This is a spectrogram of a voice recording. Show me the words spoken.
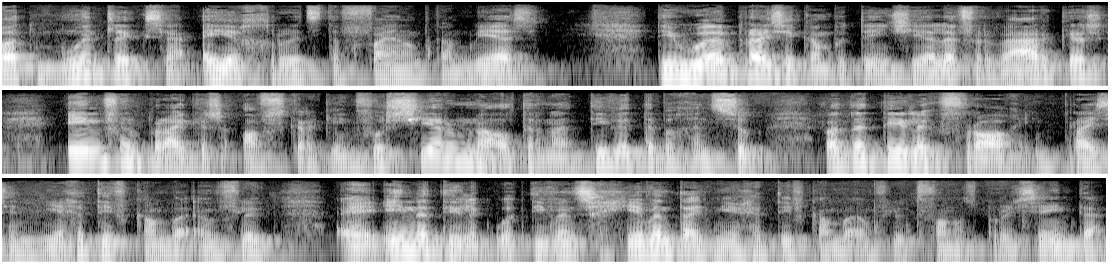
wat moontlik sy eie grootste vyand kan wees. Die hoë pryse kan potensiële verwerkers en verbruikers afskrik en forceer om na alternatiewe te begin soek wat natuurlik vraag en pryse negatief kan beïnvloed eh, en natuurlik ook die winsgewendheid negatief kan beïnvloed van ons produsente.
